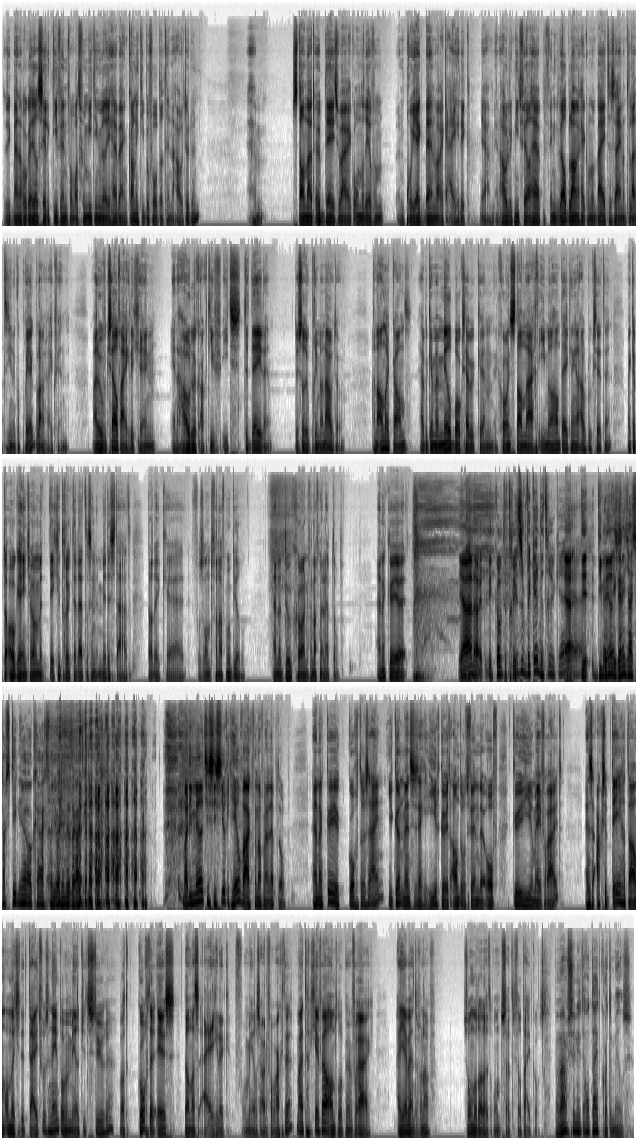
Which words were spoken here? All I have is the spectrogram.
Dus ik ben er ook wel heel selectief in van wat voor meeting wil je hebben en kan ik die bijvoorbeeld in de auto doen. Ehm, standaard updates waar ik onderdeel van een project ben waar ik eigenlijk ja, inhoudelijk niet veel heb, vind ik wel belangrijk om erbij te zijn om te laten zien dat ik het project belangrijk vind. Maar dan hoef ik zelf eigenlijk geen inhoudelijk actief iets te delen. Dus dat doe ik prima in de auto. Aan de andere kant heb ik in mijn mailbox heb ik een gewoon standaard e-mail handtekening in Outlook zitten. Maar ik heb er ook eentje waar met dichtgedrukte letters in het midden staat dat ik eh verzond vanaf mobiel. En dat doe ik gewoon vanaf mijn laptop. En dan kun je... ja, nou, ik komt de Dit truc. is een bekende truc. Ja, Ja, die, die Ik denk, ik mailtjes... denk dat jij straks 10 euro krijgt van Jordi om dit eruit te knippen. maar die mailtjes die stuur ik heel vaak vanaf mijn laptop. En dan kun je korter zijn. Je kunt mensen zeggen, hier kun je het antwoord vinden of kun je hiermee vooruit. En ze accepteren het dan omdat je de tijd voor ze neemt om een mailtje te sturen. Wat korter is dan als ze eigenlijk formeel zouden verwachten. Maar het geeft wel antwoord op hun vraag. En jij bent er vanaf. Zonder dat het ontzettend veel tijd kost. Maar waarom stuur je niet altijd korte mails?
